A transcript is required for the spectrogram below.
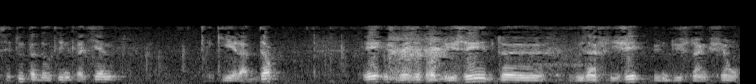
C'est toute la doctrine chrétienne qui est là-dedans. Et je vais être obligé de vous infliger une distinction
